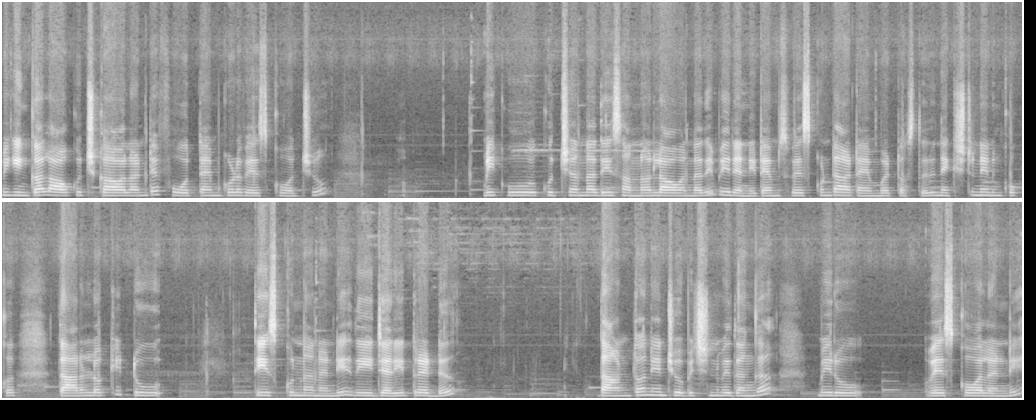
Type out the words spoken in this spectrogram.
మీకు ఇంకా లావు కుచ్చు కావాలంటే ఫోర్త్ టైం కూడా వేసుకోవచ్చు. మీకు కుచ్చు అన్నది సన్న లావ్ అన్నది మీరు ఎన్ని టైమ్స్ వేసుకుంటే ఆ టైం బట్టి వస్తుంది. నెక్స్ట్ నేను ఇంకొక దారంలోకి టూ తీసుకున్నానండి. ఇది జరీ థ్రెడ్. దాంతో నేను చూపించిన విధంగా మీరు వేసుకోవాలండి.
